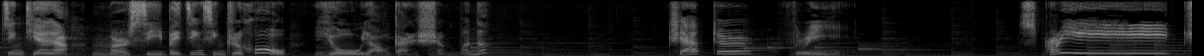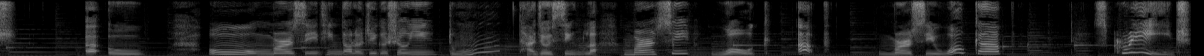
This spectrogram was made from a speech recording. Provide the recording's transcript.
今天呀，Mercy 被惊醒之后又要干什么呢？Chapter Three Screech！呃哦，哦，Mercy 听到了这个声音，咚，他就醒了。Mercy woke up. Mercy woke up. Screech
